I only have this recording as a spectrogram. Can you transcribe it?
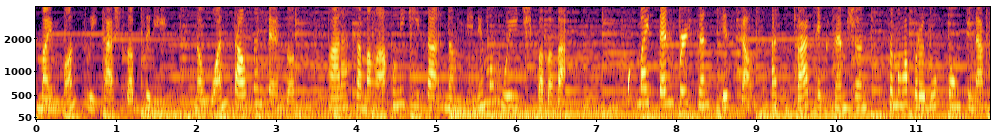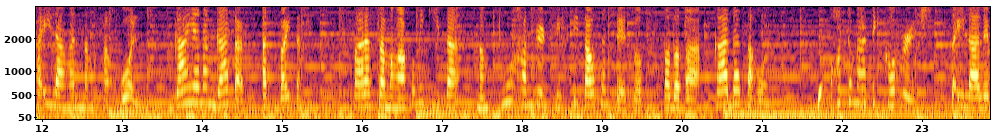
May monthly cash subsidy na 1,000 pesos para sa mga kumikita ng minimum wage pababa. May 10% discount at VAT exemption sa mga produktong kinakailangan ng sanggol, gaya ng gatas at vitamins, para sa mga kumikita ng 250,000 pesos pababa kada taon automatic coverage sa ilalim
